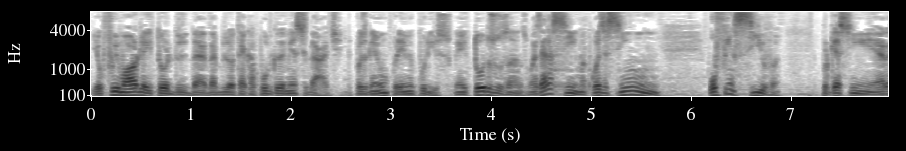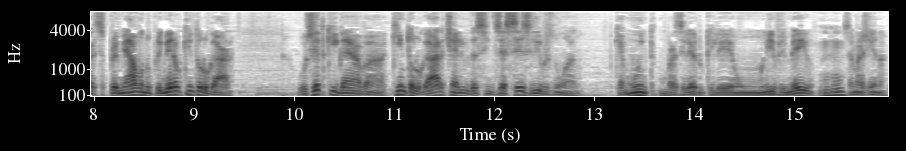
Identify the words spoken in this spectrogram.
eu fui o maior leitor do, da, da, biblioteca pública da minha cidade. Depois ganhei um prêmio por isso. Ganhei todos os anos. Mas era assim, uma coisa assim, ofensiva. Porque assim, era, se premiavam do primeiro ao quinto lugar. O jeito que ganhava quinto lugar tinha lido assim 16 livros no ano. Que é muito um brasileiro que lê um livro e meio, uhum. você imagina.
